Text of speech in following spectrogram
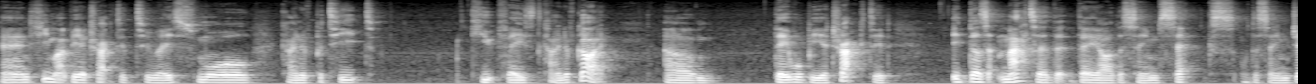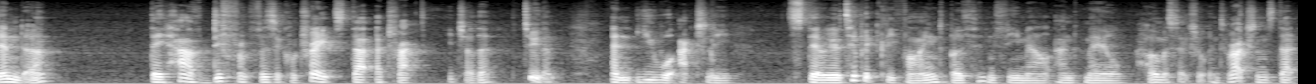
And he might be attracted to a small, kind of petite, cute-faced kind of guy. Um, they will be attracted. It doesn't matter that they are the same sex or the same gender. They have different physical traits that attract each other to them. And you will actually stereotypically find, both in female and male homosexual interactions, that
